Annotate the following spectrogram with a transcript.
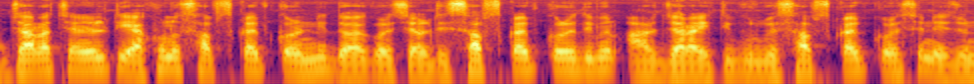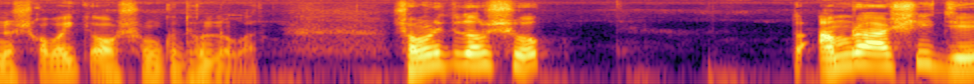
যারা চ্যানেলটি এখনও সাবস্ক্রাইব করেননি, দয়া করে চ্যানেলটি সাবস্ক্রাইব করে দেবেন। আর যারা ইতিপূর্বে সাবস্ক্রাইব করেছেন, এজন্য সবাইকে অসংখ্য ধন্যবাদ। সম্মানিত দর্শক, তো আমরা আসি যে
